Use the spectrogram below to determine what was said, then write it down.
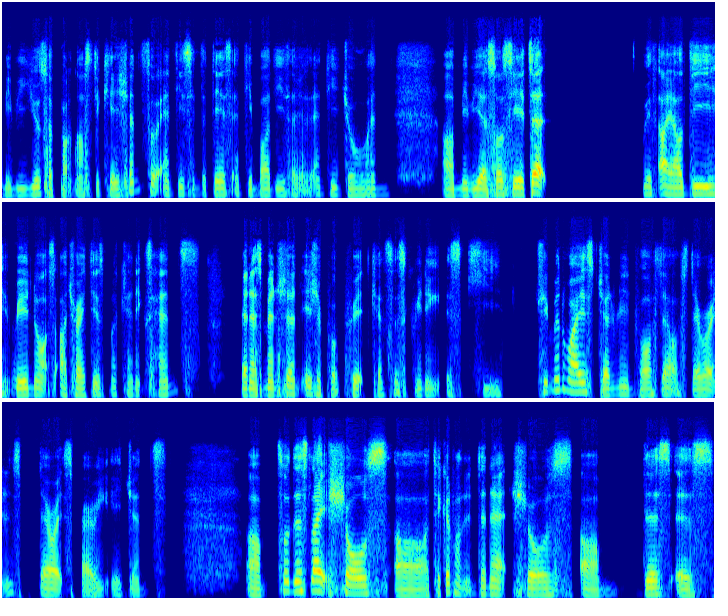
may be used for prognostication. So anti-synthetase antibodies such as anti-Jo1 uh, may be associated with ILD, Raynaud's arthritis, Mechanic's hands. And as mentioned, age-appropriate cancer screening is key. Treatment-wise, generally involves steroid and steroid-sparing agents. Um, so this slide shows, uh, taken from the internet, shows um, this is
